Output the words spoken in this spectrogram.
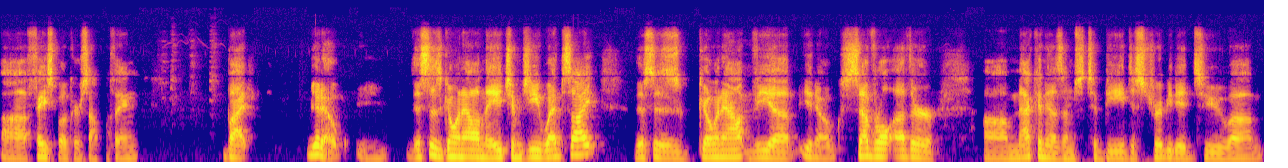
uh, Facebook or something. But you know, this is going out on the HMG website. This is going out via you know several other uh, mechanisms to be distributed to um,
